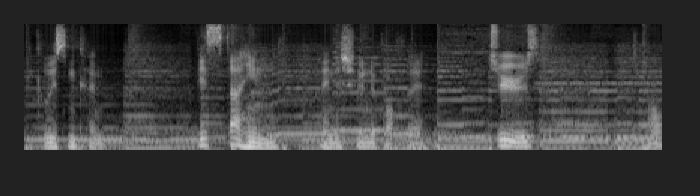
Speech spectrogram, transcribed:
begrüßen können. Bis dahin, eine schöne Woche. Tschüss. Ciao.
